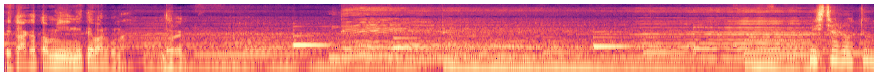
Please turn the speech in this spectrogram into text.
এই টাকা তো আমি নিতে পারব না। ধরেন। মিস্টার রতন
